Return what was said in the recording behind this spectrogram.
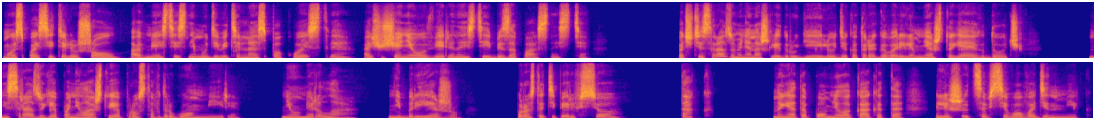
Мой спаситель ушел, а вместе с ним удивительное спокойствие, ощущение уверенности и безопасности. Почти сразу меня нашли другие люди, которые говорили мне, что я их дочь. Не сразу я поняла, что я просто в другом мире. Не умерла, не брежу. Просто теперь все так. Но я-то помнила, как это — лишиться всего в один миг.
